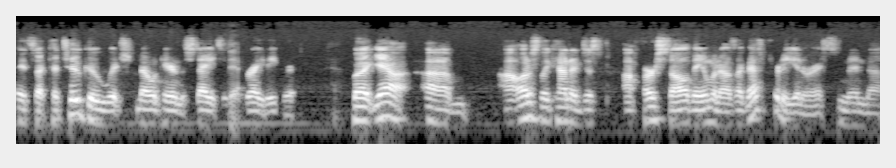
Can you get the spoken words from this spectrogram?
it's a kotuku, which known here in the states is Yeah. a great egret. But yeah, um, I honestly kind of just I first saw them and I was like, that's pretty interesting. And uh,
